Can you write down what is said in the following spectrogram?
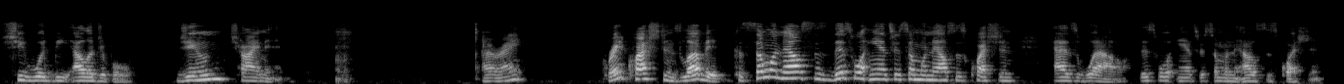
she would be eligible. June, chime in. All right. Great questions. Love it. Because someone else's, this will answer someone else's question as well. This will answer someone else's question.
